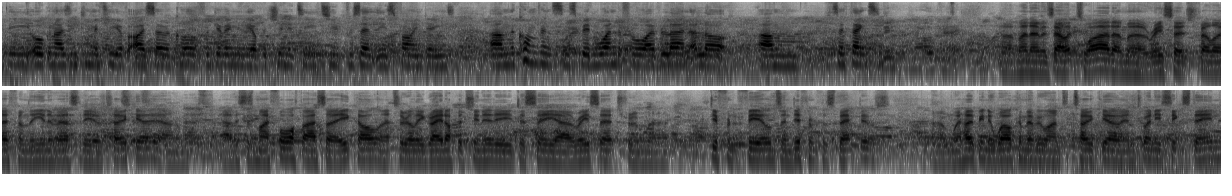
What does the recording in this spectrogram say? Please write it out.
the organising committee of ISOECOL for giving me the opportunity to present these findings. Um, the conference has been wonderful. I've learned a lot. Um, so thanks. Uh, my name is Alex Wyatt. I'm a research fellow from the University of Tokyo. Um, uh, this is my fourth ISO-ECOL and it's a really great opportunity to see uh, research from uh, different fields and different perspectives. Um, we're hoping to welcome everyone to Tokyo in 2016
